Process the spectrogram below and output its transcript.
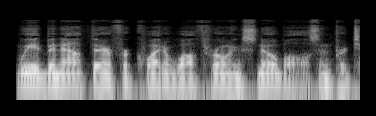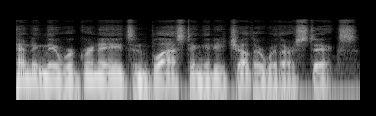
We had been out there for quite a while throwing snowballs and pretending they were grenades and blasting at each other with our sticks.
